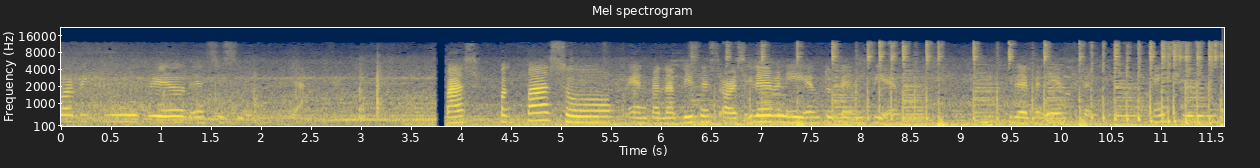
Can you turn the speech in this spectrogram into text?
barbecue, grilled, and sisig. Yeah. Pas pagpasok, and pala business hours, 11 a.m. to 10 p.m. 11 a.m. to 10 Thank you.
